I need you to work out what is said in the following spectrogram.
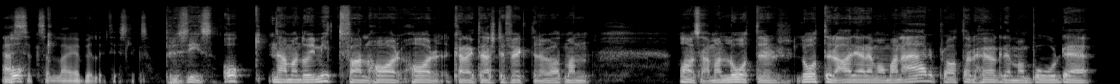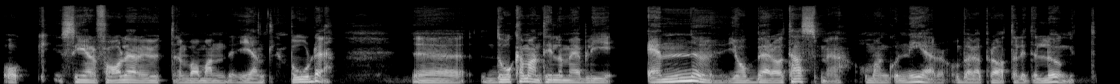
Assets and liabilities. Liksom. Precis. Och när man då i mitt fall har, har karaktärsdefekten över att man, ja, så här, man låter, låter argare än vad man är, pratar högre än man borde och ser farligare ut än vad man egentligen borde. Eh, då kan man till och med bli ännu jobbigare att tas med om man går ner och börjar prata lite lugnt.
